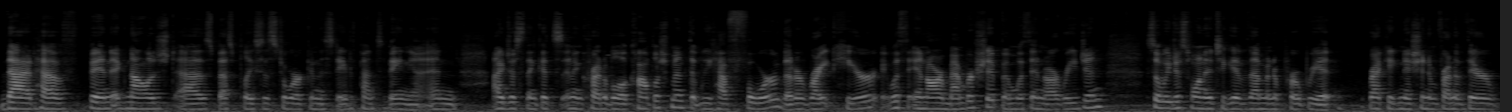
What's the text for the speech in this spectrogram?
that have been acknowledged as best places to work in the state of Pennsylvania. And I just think it's an incredible accomplishment that we have four that are right here within our membership and within our region. So we just wanted to give them an appropriate recognition in front of their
